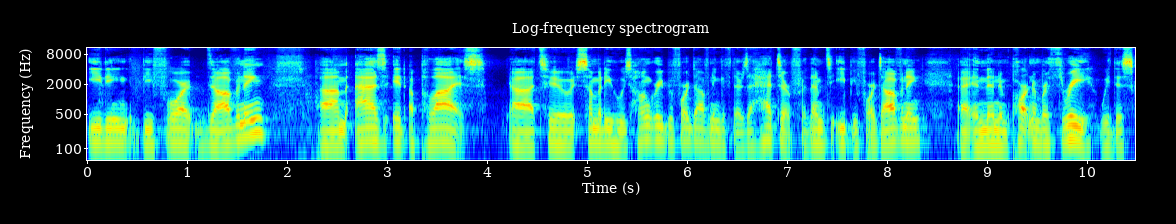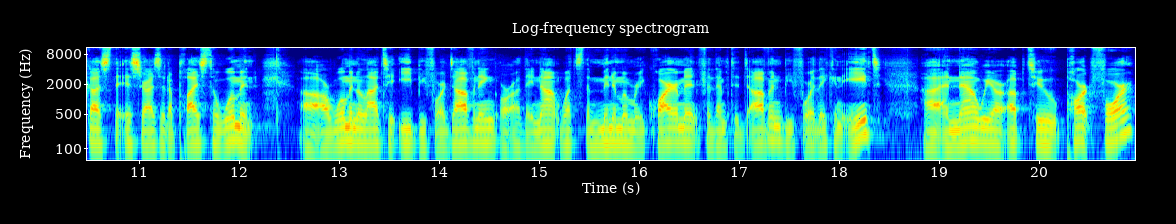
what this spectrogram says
eating before davening um, as it applies uh, to somebody who's hungry before davening, if there's a heter for them to eat before davening. Uh, and then in part number three, we discussed the Isra as it applies to women. Uh, are women allowed to eat before davening or are they not? What's the minimum requirement for them to daven before they can eat? Uh, and now we are up to part four.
